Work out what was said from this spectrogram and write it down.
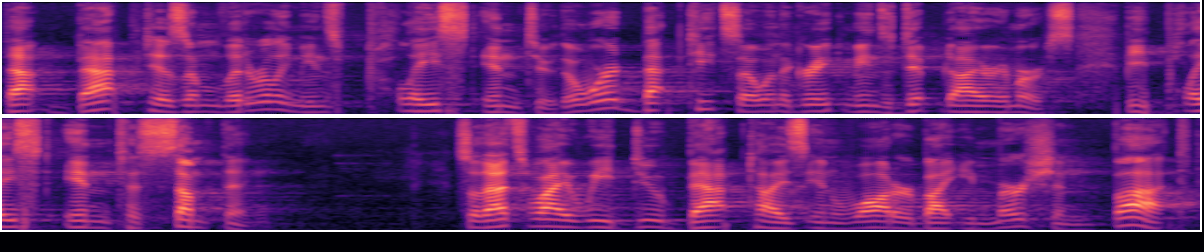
That baptism literally means placed into. The word baptizo in the Greek means dip, die, or immerse. Be placed into something. So that's why we do baptize in water by immersion. But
